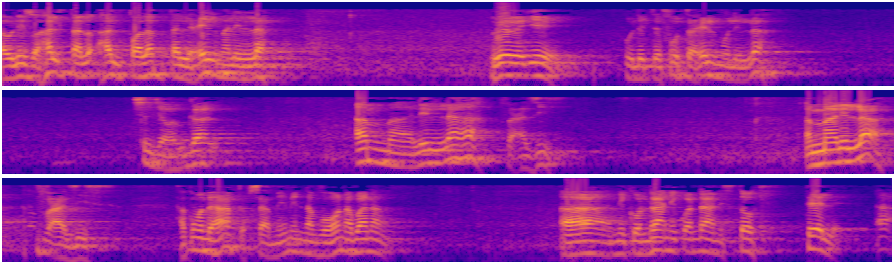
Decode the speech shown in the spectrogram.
أوليزه هل هل طلبت العلم لله؟ je ulitafuta ilmu lillah شو الجواب؟ قال أما لله فعزيز. أما لله فعزيز. hakuma dhahabu kabisa mimi ninavyoona bwana ah niko ndani kwa ndani stoki tele ah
